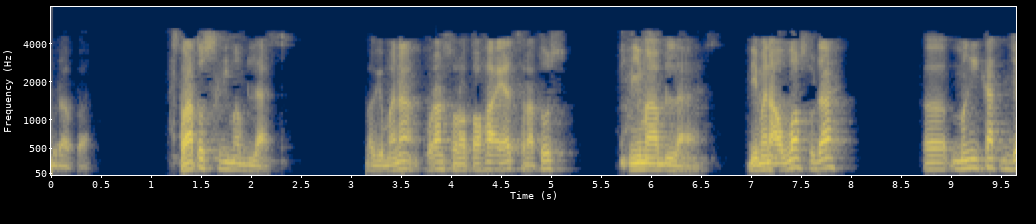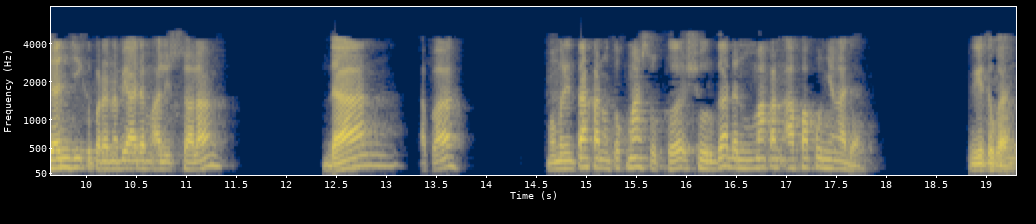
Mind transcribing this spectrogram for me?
berapa? 115. Bagaimana Quran surah Toha ayat 115. Di mana Allah sudah e, mengikat janji kepada Nabi Adam alaihissalam dan apa memerintahkan untuk masuk ke surga dan memakan apa pun yang ada. Begitu kan?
